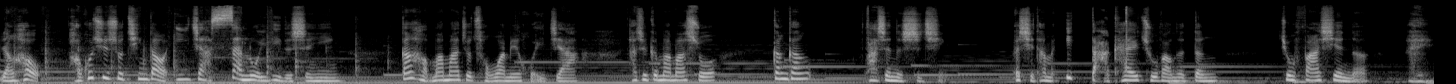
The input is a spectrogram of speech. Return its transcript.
然后跑过去的时候，听到衣架散落一地的声音。刚好妈妈就从外面回家，他就跟妈妈说：刚刚。”发生的事情，而且他们一打开厨房的灯，就发现呢，哎，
